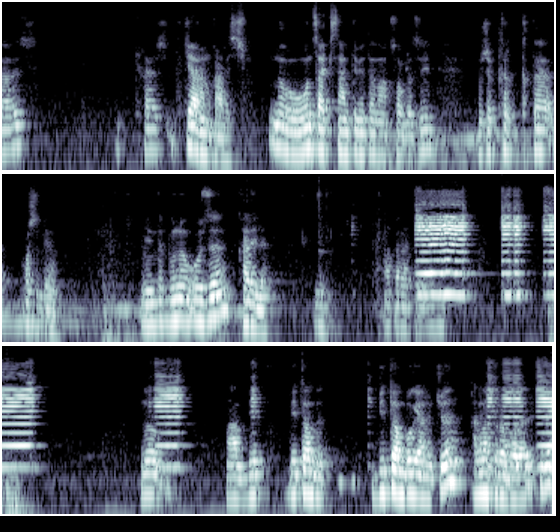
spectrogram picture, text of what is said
qarich ikki qarich ikki yarim qarich ну o'n sakkiz santimetrdan hisoblasak o'sha qirqta oshib beradi endi buni o'zi qaranglar apparat ну betonni beton bo'lgani uchun armatura bo'ladi. Ichida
